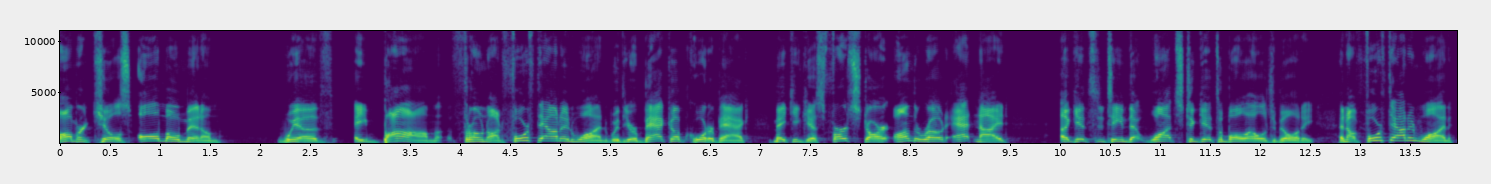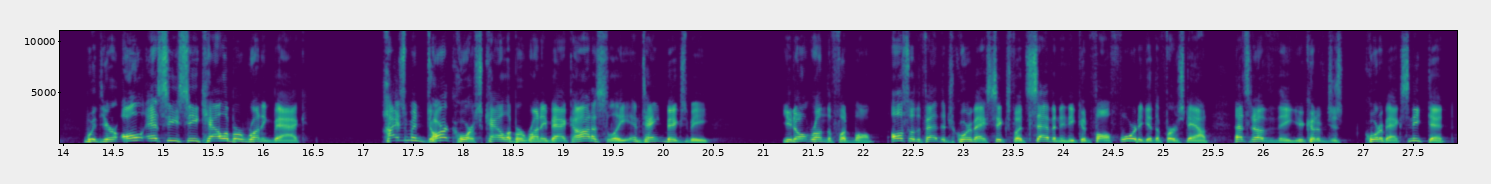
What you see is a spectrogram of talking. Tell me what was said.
Auburn kills all momentum with a bomb thrown on fourth down and one with your backup quarterback making his first start on the road at night against a team that wants to get to bowl eligibility. And on fourth down and one with your all SEC caliber running back, Heisman dark horse caliber running back, honestly, and Tank Bigsby you don't run the football. Also, the fact that your quarterback's six foot seven and he could fall forward to get the first down. That's another thing. You could have just quarterback sneaked it.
